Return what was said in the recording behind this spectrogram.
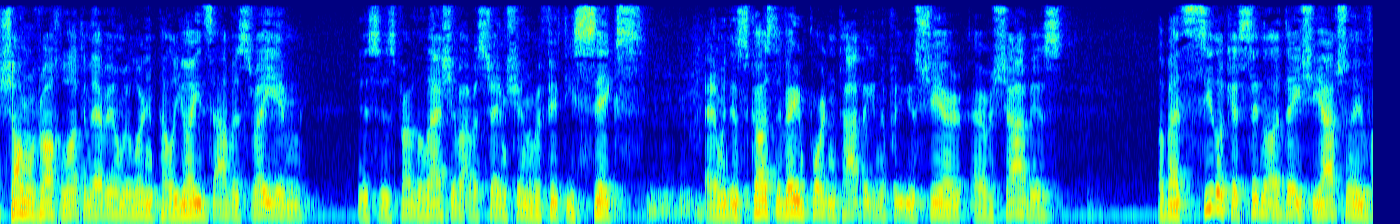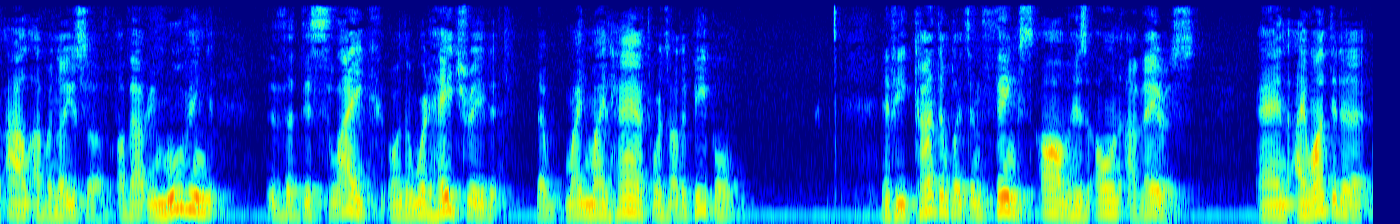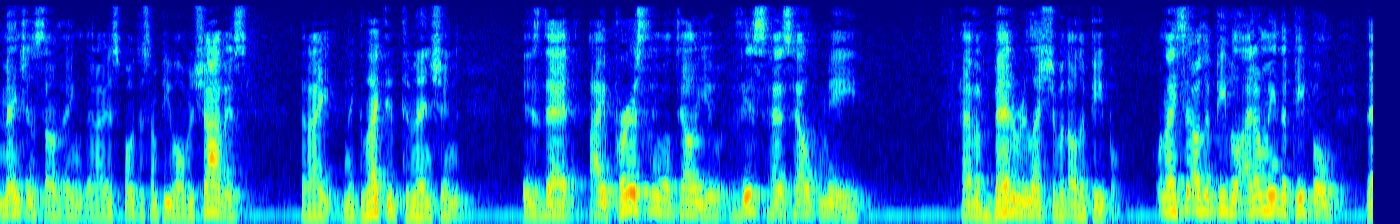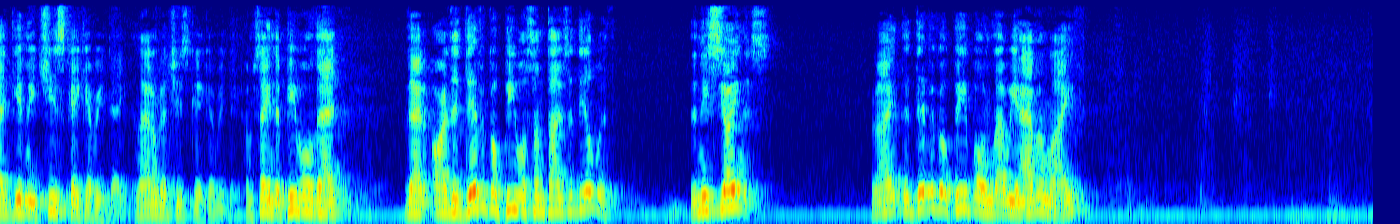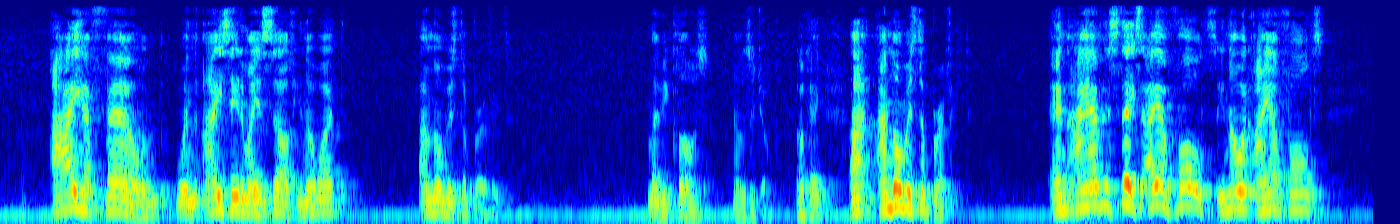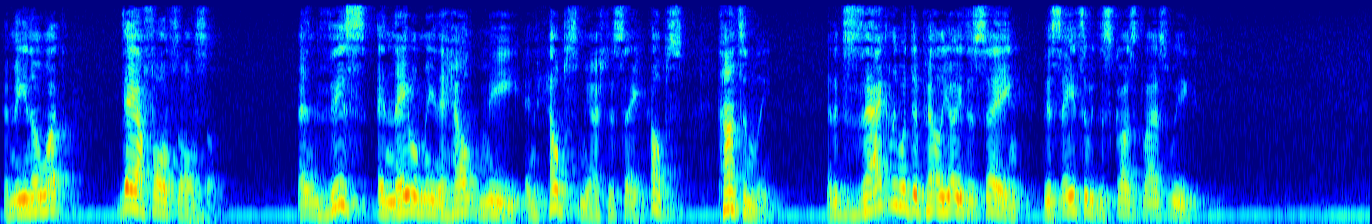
Shalom Avracha, welcome to everyone. We're learning Pelayoids, Ahavas Re'im. This is probably the last year of Ahavas Re'im, share number 56. And we discussed a very important topic in the previous year of Shabbos about Siluk Esin Aladei Shiachshav Al about removing the dislike or the word hatred that one might have towards other people if he contemplates and thinks of his own Averis and I wanted to mention something that I spoke to some people over Shabbos that I neglected to mention is that I personally will tell you this has helped me have a better relationship with other people. When I say other people, I don't mean the people that give me cheesecake every day, and I don't get cheesecake every day. I'm saying the people that that are the difficult people sometimes to deal with, the nisyonis, right? The difficult people that we have in life I have found when I say to myself, you know what? I'm no Mr. Perfect. Might be close. That was a joke. Okay? I, I'm no Mr. Perfect. And I have mistakes. I have faults. You know what? I have faults. And you know what? They have faults also. And this enabled me to help me, and helps me, I should say, helps constantly. And exactly what the Pele Yoetz is saying, this that we discussed last week.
